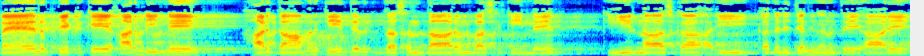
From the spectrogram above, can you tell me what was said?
ਬੈਨ ਪਿਕ ਕੇ ਹਰ ਲੀਨੇ। ਹਰ ਦਾਮਨ ਕੀ ਦਿਵ ਦਸਨ ਦਾਰਮ ਬਸ ਕੀਨੇ। ਕੀਰ ਨਾਸ ਕਾ ਹਰੀ, ਕਦਲ ਜੰਗਨ ਤੇ ਹਾਰੇ।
